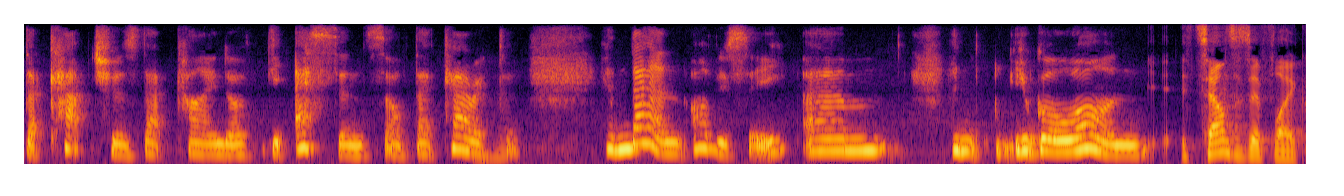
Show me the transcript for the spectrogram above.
that captures that kind of the essence of that character. Mm-hmm. And then, obviously, um, and you go on. It sounds as if, like,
